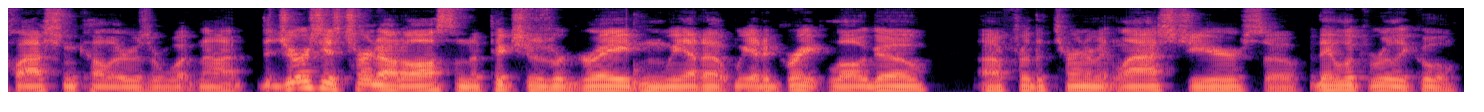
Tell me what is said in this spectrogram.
clashing colors or whatnot the jerseys turned out awesome the pictures were great and we had a we had a great logo uh, for the tournament last year so they looked really cool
